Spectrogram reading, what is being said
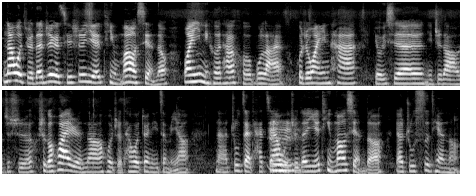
那我觉得这个其实也挺冒险的，万一你和他合不来，或者万一他有一些你知道，就是是个坏人呢，或者他会对你怎么样，那住在他家，我觉得也挺冒险的，要住四天呢。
